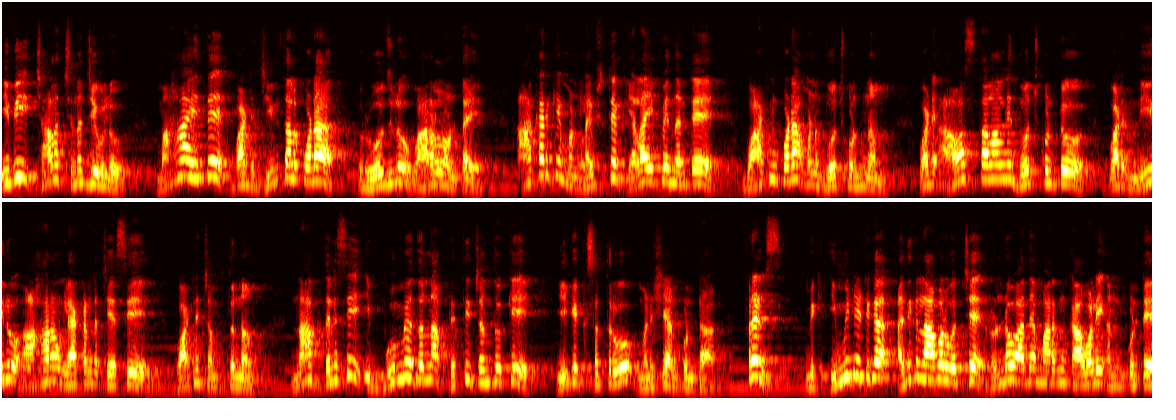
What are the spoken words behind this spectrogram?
ఇవి చాలా చిన్న జీవులు. మహా అయితే వాటి జీవితాలు కూడా రోజులు వారాల్లో ఉంటాయి. ఆఖరికి మన లైఫ్ స్టైల్ ఎలా అయిపోయిందంటే వాటిని కూడా మనం దోచుకుంటున్నాం. వాటి ఆవాస స్థలాల్ని దోచుకుంటూ వాటి నీరు ఆహారం లేకుండా చేసి వాటిని చంపుతున్నాం. నాకు తెలిసి ఈ భూమి మీద ఉన్న ప్రతి జంతువుకి ఏకైక శత్రువు మనిషి అనుకుంటా. ఫ్రెండ్స్ మీకు ఇమీడియట్గా అధిక లాభాలు వచ్చే రెండవ ఆదాయ మార్గం కావాలి అనుకుంటే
